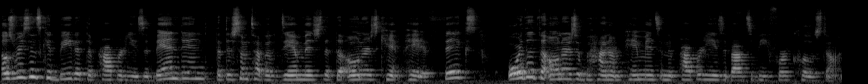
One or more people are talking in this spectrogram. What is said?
Those reasons could be that the property is abandoned, that there's some type of damage that the owners can't pay to fix, or that the owners are behind on payments and the property is about to be foreclosed on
